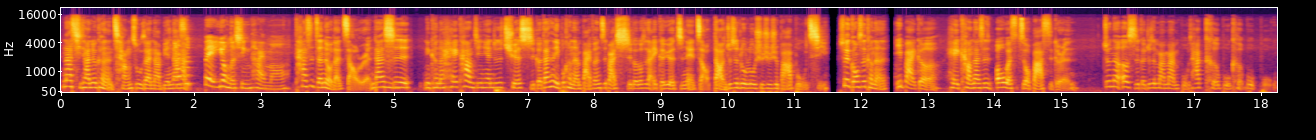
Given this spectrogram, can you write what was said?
那其他就可能常住在那边。但他他是备用的心态吗？他是真的有在找人，但是你可能黑抗今天就是缺十个，但是你不可能百分之百十个都是在一个月之内找到，你就是陆陆续续去把它补齐。所以公司可能一百个黑抗，但是 always 只有八十个人，就那二十个就是慢慢补，他可补可不补。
